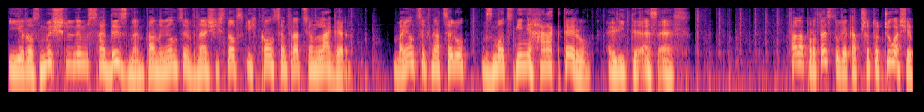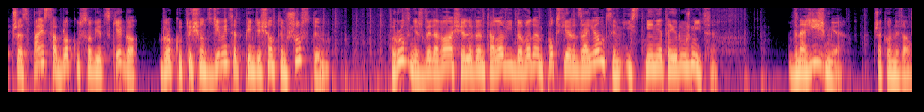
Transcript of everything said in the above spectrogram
i rozmyślnym sadyzmem panującym w nazistowskich koncentracjonlager, mających na celu wzmocnienie charakteru elity SS. Fala protestów, jaka przetoczyła się przez państwa bloku sowieckiego w roku 1956, również wydawała się Lewentalowi dowodem potwierdzającym istnienie tej różnicy. W nazizmie, przekonywał,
